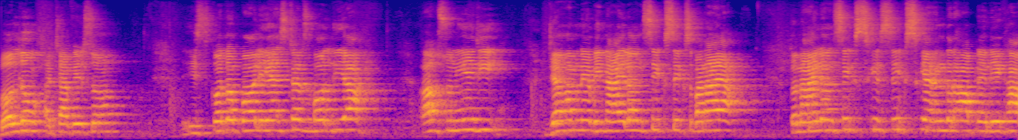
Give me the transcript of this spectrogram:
बोल दूँ? अच्छा फिर सुनो। इसको तो पॉलीएस्टर्स बोल दिया। अब सुनिए जी, जब हमने अभी नाइलॉन सिक्स सिक्स बनाया तो नाइलॉन सिक्स के सिक्स के अंदर आपने देखा,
